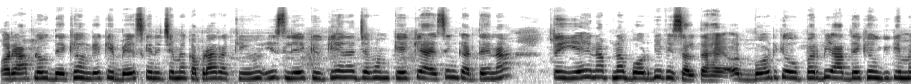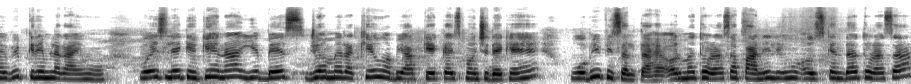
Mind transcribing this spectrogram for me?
और आप लोग देखे होंगे कि बेस के नीचे मैं कपड़ा रखी हूँ, इसलिए क्योंकि है ना, जब हम केक की आइसिंग करते हैं ना तो ये है ना, अपना बोर्ड भी फिसलता है। और बोर्ड के ऊपर भी आप देखे होंगे कि मैं विप क्रीम लगाई हूँ। वो इसलिए क्योंकि है ना, ये बेस जो हमें रखी हूँ, अभी आप केक का स्पॉन्च देखे हैं, वो भी फिसलता है। और मैं थोड़ा सा पानी ली हूँ और उसके अंदर थोड़ा सा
